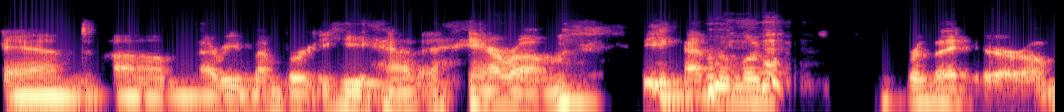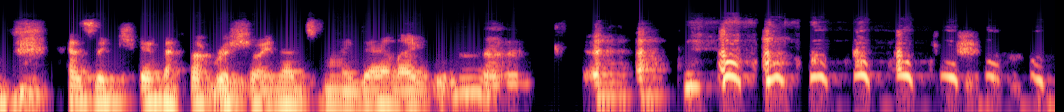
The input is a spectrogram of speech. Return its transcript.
And um, I remember he had a harem. he had to look for the harem as a kid. I remember showing that to my dad, like,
